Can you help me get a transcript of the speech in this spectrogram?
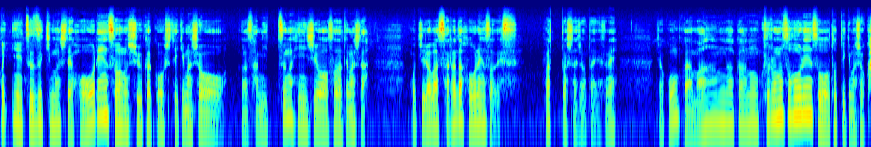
はい、えー、続きましてほうれん草の収穫をしていきましょう。3つの品種を育てました。こちらはサラダほうれん草です。ふわっとした状態ですね。じゃあ今回は真ん中の黒のほうれん草を取っていきましょうか。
